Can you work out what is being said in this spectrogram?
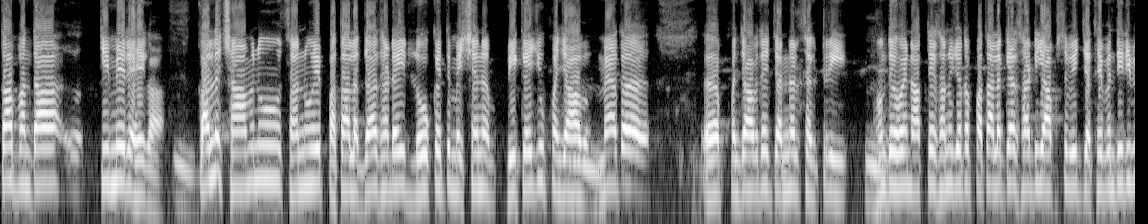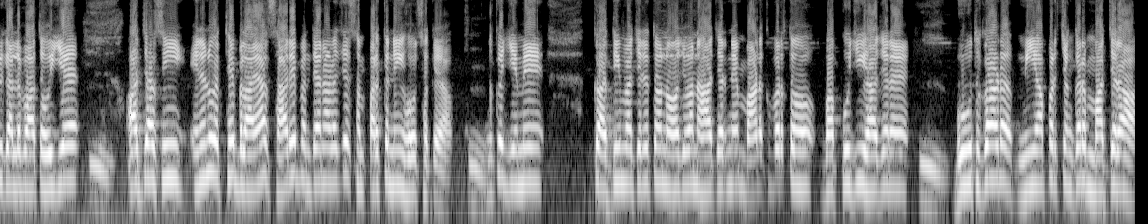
ਤਾਂ ਬੰਦਾ ਕਿਵੇਂ ਰਹੇਗਾ? ਕੱਲ ਸ਼ਾਮ ਨੂੰ ਸਾਨੂੰ ਇਹ ਪਤਾ ਲੱਗਾ ਸਾਡੇ ਲੋਕ ਹਿੱਤ ਮਿਸ਼ਨ ਬੀਕੇਯੂ ਪੰਜਾਬ ਮੈਂ ਤਾਂ ਪੰਜਾਬ ਦੇ ਜਨਰਲ ਸੈਕਟਰੀ ਹੁੰਦੇ ਹੋਏ ਨਾਤੇ ਸਾਨੂੰ ਜਦੋਂ ਪਤਾ ਲੱਗਿਆ ਸਾਡੀ ਆਪਸ ਵਿੱਚ ਜਥੇਬੰਦੀ ਦੀ ਵੀ ਗੱਲਬਾਤ ਹੋਈ ਹੈ। ਅੱਜ ਅਸੀਂ ਇਹਨਾਂ ਨੂੰ ਇੱਥੇ ਬੁਲਾਇਆ ਸਾਰੇ ਬੰਦਿਆਂ ਨਾਲ ਅਜੇ ਸੰਪਰਕ ਨਹੀਂ ਹੋ ਸਕਿਆ। ਕਿਉਂਕਿ ਜਿਵੇਂ ਕਾਦੀ ਮਾਜਰੇ ਤੋਂ ਨੌਜਵਾਨ ਹਾਜ਼ਰ ਨੇ ਮਾਨਕਪੁਰ ਤੋਂ ਬਾਪੂ ਜੀ ਹਾਜ਼ਰ ਹੈ। ਬੂਥਗੜ੍ਹ ਮੀਆਂਪੁਰ ਚੰਗਰ ਮਾਜਰਾ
